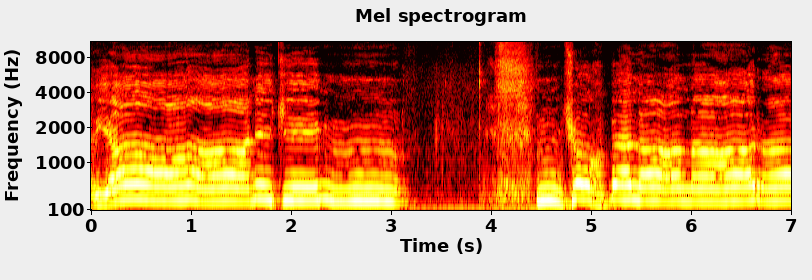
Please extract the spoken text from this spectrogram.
ah yani kim çok belalara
